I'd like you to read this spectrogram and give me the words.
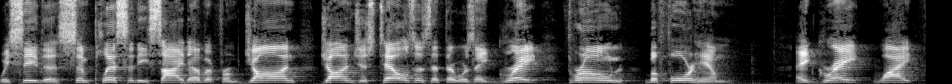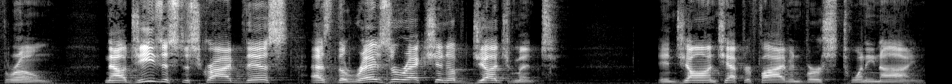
We see the simplicity side of it from John. John just tells us that there was a great throne before him, a great white throne. Now, Jesus described this as the resurrection of judgment in John chapter 5 and verse 29.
